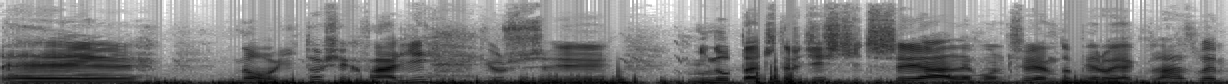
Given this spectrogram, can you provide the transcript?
Eee, No i to się chwali. Już y, minuta 43, ale włączyłem dopiero jak wlazłem,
